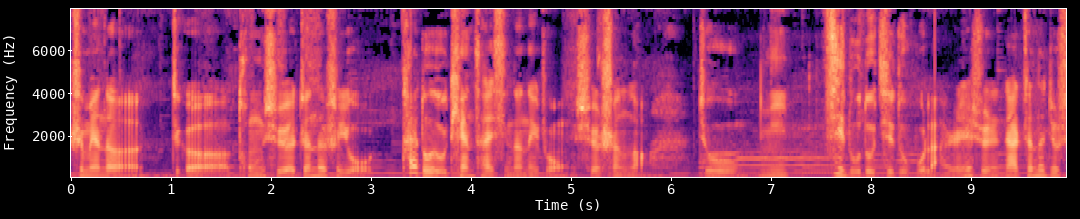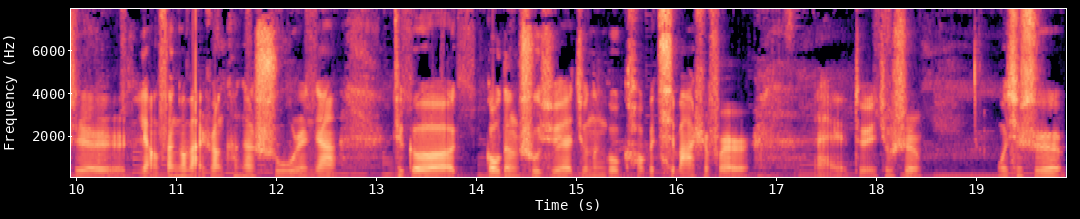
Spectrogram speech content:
身边的这个同学真的是有太多有天才型的那种学生了，就你。嫉妒都嫉妒不来，人也许人家真的就是两三个晚上看看书，人家这个高等数学就能够考个七八十分儿。哎，对，就是我其实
